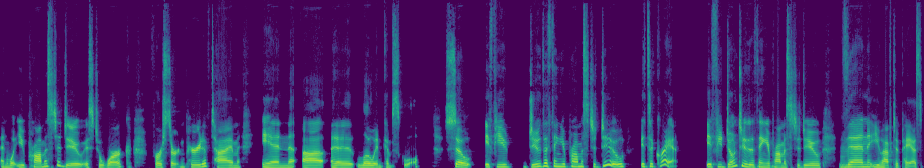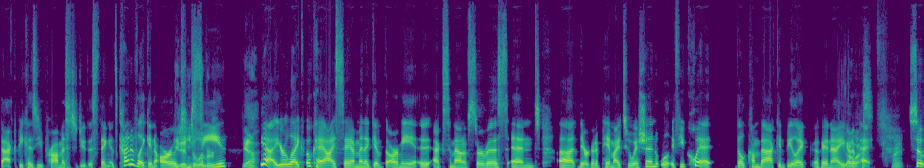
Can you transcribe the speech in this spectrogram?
And what you promised to do is to work for a certain period of time in uh, a low income school. So if you do the thing you promised to do, it's a grant. If you don't do the thing you promised to do, Mm. then you have to pay us back because you promised to do this thing. It's kind of like an. ROTC. yeah. Yeah, you're like, okay, I say I'm going to give the army uh, X amount of service and uh, they're going to pay my tuition. Well, if you quit, they'll come back and be like, okay, now you got to pay. Right. So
